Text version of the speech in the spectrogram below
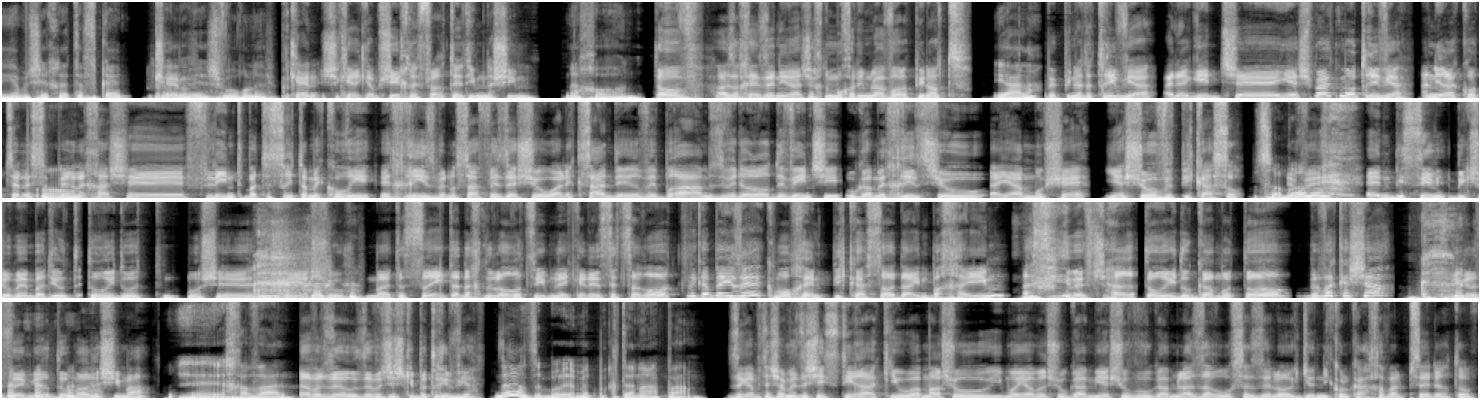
ימשיך לתפקד. כן. ולא ישבור לב. כן, שקרק ימשיך לפלרטט עם נשים. נכון. טוב, אז אחרי זה נראה שאנחנו מוכנים לעבור לפינות. יאללה. בפינת הטריוויה אני אגיד שיש מעט מאוד טריוויה אני רק רוצה לספר או. לך שפלינט בתסריט המקורי הכריז בנוסף לזה שהוא אלכסנדר וברמס ולאונרד דה וינצ'י הוא גם הכריז שהוא היה משה ישו ופיקאסו. סבבה. ו-NBC ביקשו מהם בדיון תורידו את משה וישו מהתסריט אנחנו לא רוצים להיכנס לצרות לגבי זה כמו כן פיקאסו עדיין בחיים אז אם אפשר תורידו גם אותו בבקשה בגלל זה הם ירדו מהרשימה אה, חבל. אבל זהו זה מה שיש לי בטריוויה. באמת בקטנה הפעם. זה גם נותן שם איזושהי סתירה כי הוא אמר שהוא אם הוא היה אומר שהוא גם ישו והוא גם לזרוס אז זה לא הגיוני כל כך אבל בסדר טוב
